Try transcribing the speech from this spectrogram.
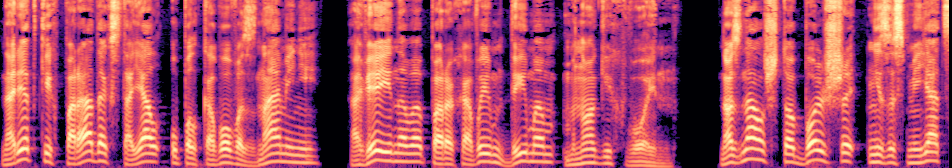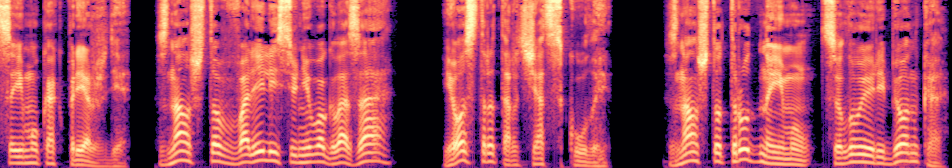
на редких парадах стоял у полкового знамени, овеянного пороховым дымом многих войн. Но знал, что больше не засмеяться ему, как прежде. Знал, что ввалились у него глаза и остро торчат скулы. Знал, что трудно ему, целуя ребенка,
